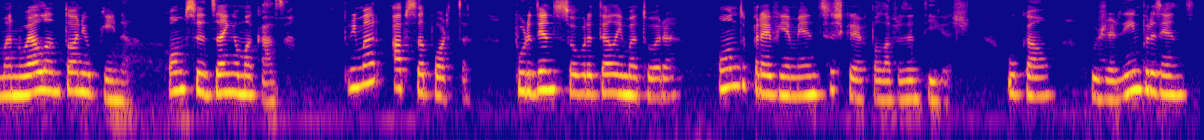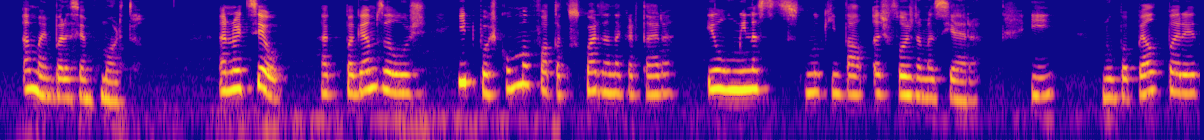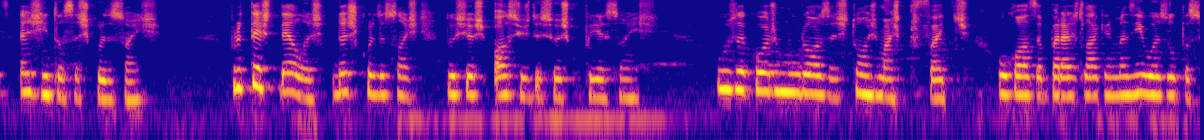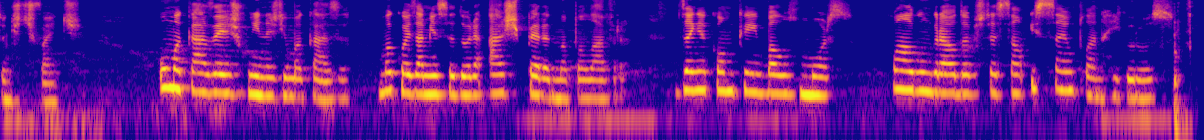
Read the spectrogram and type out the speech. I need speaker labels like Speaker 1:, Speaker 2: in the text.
Speaker 1: Manuel António Pina. Como se desenha uma casa? Primeiro abre-se a porta, por dentro sobre a tela ematora, onde previamente se escreve palavras antigas. O cão, o jardim presente, a mãe para sempre morta. Anoiteceu, apagamos a luz e depois, com uma foto que se guarda na carteira, ilumina-se no quintal as flores da macieira e, no papel de parede, agitam-se as recordações. Protesto delas, das recordações, dos seus ócios, das suas copiações. Usa cores morosas, tons mais perfeitos, o rosa para as lágrimas e o azul para sonhos desfeitos. Uma casa é as ruínas de uma casa, uma coisa ameaçadora à espera de uma palavra. Desenha como quem embala o remorso, com algum grau de abstração e sem um plano rigoroso.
